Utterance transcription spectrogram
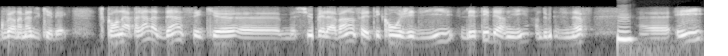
gouvernement du Québec. Ce qu'on apprend là-dedans, c'est que M. Bellavance a été congédié l'été dernier, en 2019, hmm. et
